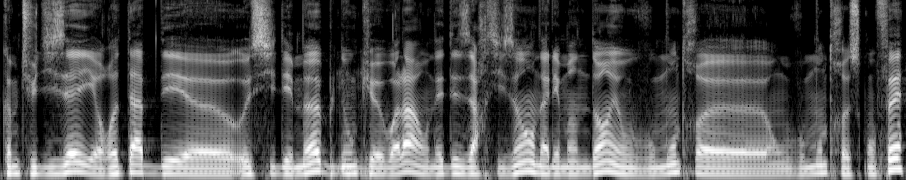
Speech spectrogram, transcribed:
Comme tu disais, ils retapent des, euh, aussi des meubles. Donc Mhm. euh, voilà, on est des artisans, on a les mains dedans et on vous montre, euh, on vous montre ce qu'on fait.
